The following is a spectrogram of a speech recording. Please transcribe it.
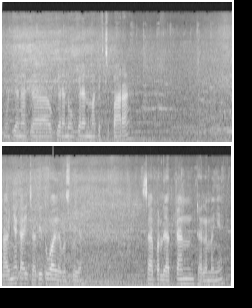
kemudian ada ukiran-ukiran motif Jepara. Kayunya kayu jati tua ya bosku ya. Saya perlihatkan dalamannya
